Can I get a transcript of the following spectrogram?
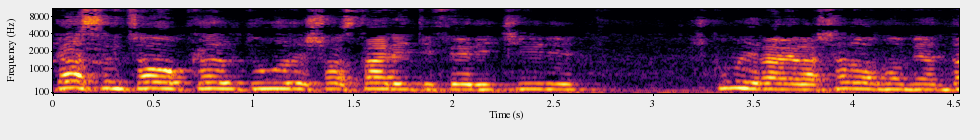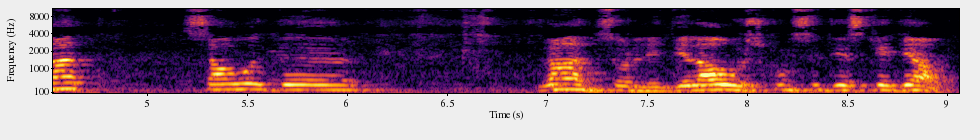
da, simțea o căldură și o stare de fericire. Și cum era el așa, la un moment dat, să aud uh, lanțurile de la uși, cum se deschideau.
